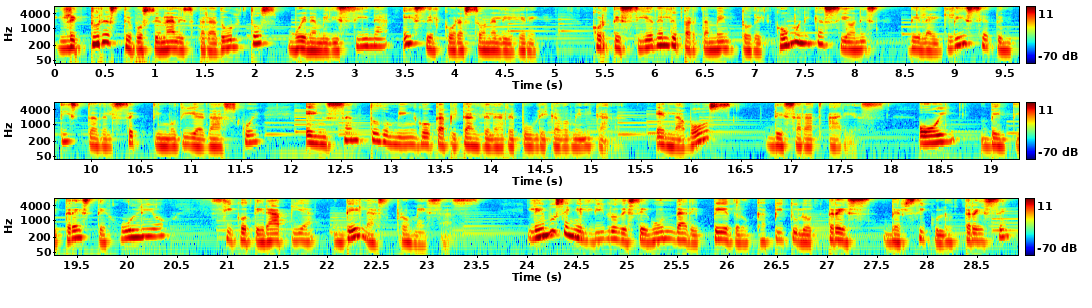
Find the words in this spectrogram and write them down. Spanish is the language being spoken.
Lecturas devocionales para adultos, Buena Medicina es el Corazón Alegre, cortesía del Departamento de Comunicaciones de la Iglesia Adventista del Séptimo Día Gascue en Santo Domingo, capital de la República Dominicana, en la voz de Sarat Arias. Hoy, 23 de julio, Psicoterapia de las Promesas. Leemos en el libro de Segunda de Pedro, capítulo 3, versículo 13,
